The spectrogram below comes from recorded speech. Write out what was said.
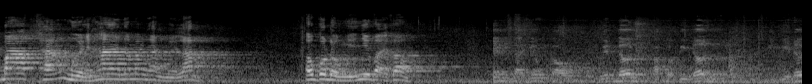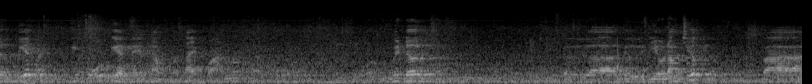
3 tháng 12 năm 2015. Ông có đồng ý như vậy không? là yêu cầu nguyên đơn hoặc là bị đơn. Bị đơn biết cái số tiền này nằm ở tài khoản của nguyên đơn. Từ à, từ nhiều năm trước. Và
